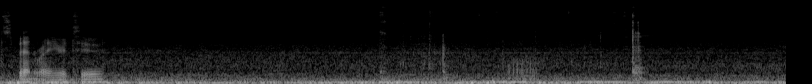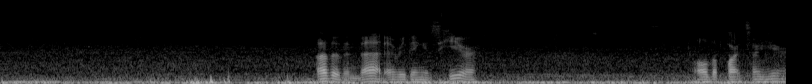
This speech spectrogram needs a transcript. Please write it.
It's bent right here too. Other than that, everything is here. All the parts are here.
